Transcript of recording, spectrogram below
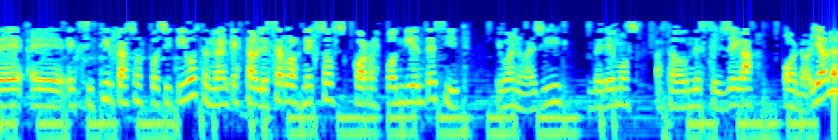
de eh, existir casos positivos tendrán que establecer los nexos correspondientes y, y bueno, allí veremos hasta dónde se llega o no. Y hablando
